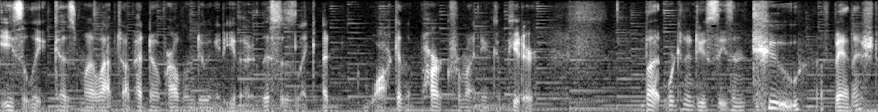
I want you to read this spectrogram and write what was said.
easily, because my laptop had no problem doing it either. This is like a walk in the park for my new computer. But we're going to do Season 2 of Banished.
